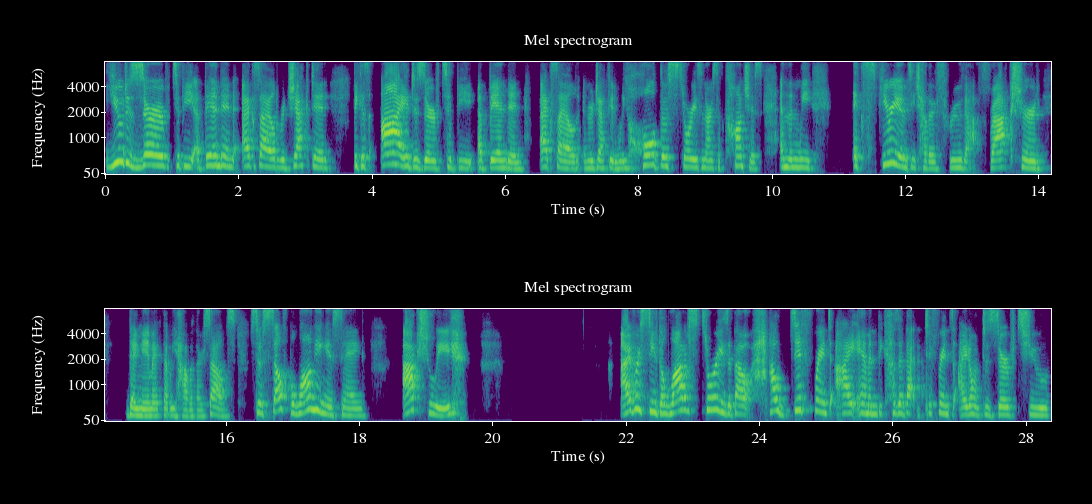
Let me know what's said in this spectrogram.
You deserve to be abandoned, exiled, rejected because I deserve to be abandoned, exiled, and rejected. And we hold those stories in our subconscious and then we experience each other through that fractured dynamic that we have with ourselves. So self belonging is saying, actually, I've received a lot of stories about how different I am. And because of that difference, I don't deserve to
